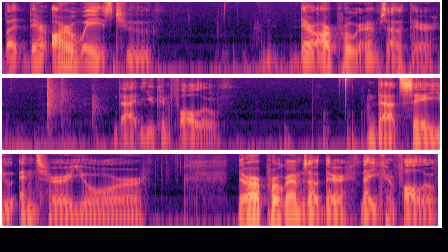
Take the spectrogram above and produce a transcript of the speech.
But there are ways to, there are programs out there that you can follow that say you enter your, there are programs out there that you can follow.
